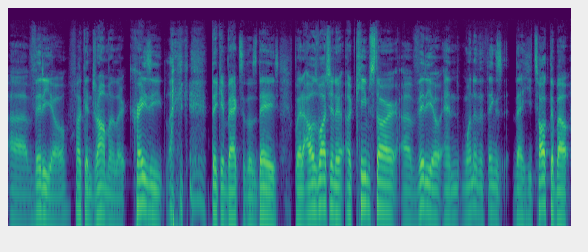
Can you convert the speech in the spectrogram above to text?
uh, video, fucking drama alert, crazy, like thinking back to those days. But I was watching a, a Keemstar uh, video, and one of the things that he talked about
